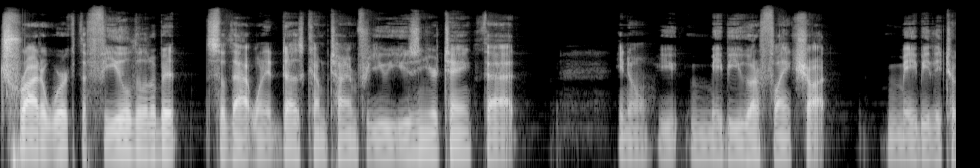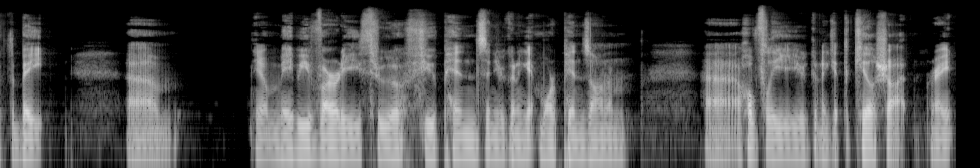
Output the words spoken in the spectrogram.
try to work the field a little bit so that when it does come time for you using your tank, that you know you maybe you got a flank shot, maybe they took the bait. Um, you know, maybe you've already threw a few pins and you're going to get more pins on them. Uh, hopefully, you're going to get the kill shot, right?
